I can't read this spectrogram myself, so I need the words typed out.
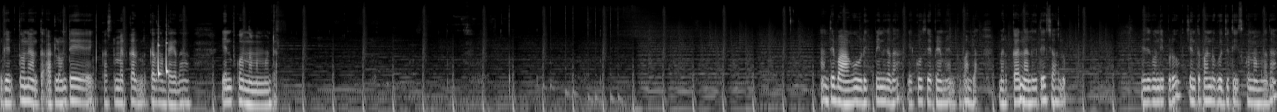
గట్టితోనే అంత అట్లా ఉంటే కష్టం మిరకాలు మిరకాలుగా ఉంటాయి కదా. ఎనుపుకుందాం అనమాట అంతే బాగా ఉడికిపోయింది కదా. ఎక్కువసేపు ఏమి పండ్ల మిరపకాయలు నలిగితే చాలు. ఇదిగోండి ఇప్పుడు చింతపండు గుజ్జు తీసుకున్నాం కదా.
